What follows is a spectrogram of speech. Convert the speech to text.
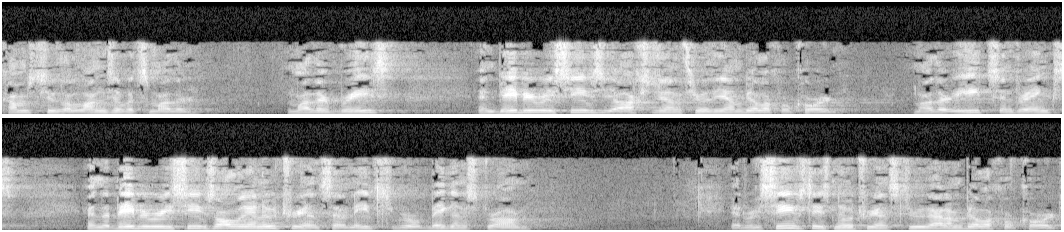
comes through the lungs of its mother. Mother breathes, and baby receives the oxygen through the umbilical cord. Mother eats and drinks, and the baby receives all the nutrients that it needs to grow big and strong. It receives these nutrients through that umbilical cord.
